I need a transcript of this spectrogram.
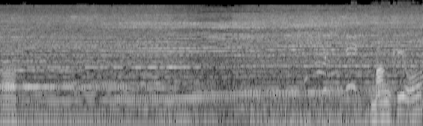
Oh. Monkey oh.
